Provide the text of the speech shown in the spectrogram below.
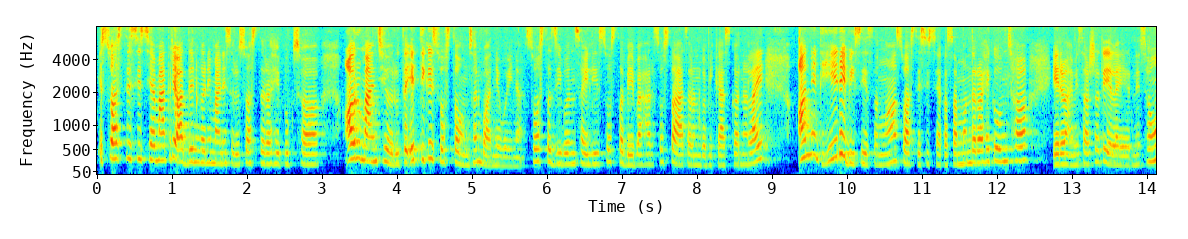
स्वास्थ्य शिक्षा मात्रै अध्ययन गर्ने मानिसहरू स्वस्थ रहे पुग्छ। अरू मान्छेहरू त यत्तिकै स्वस्थ हुन्छन् भन्ने होइन। स्वस्थ जीवनशैली स्वस्थ व्यवहार स्वस्थ आचरणको विकास गर्नलाई अन्य धेरै विषयसँग स्वास्थ्य शिक्षाको सम्बन्ध रहेको हुन्छ। हेरौँ हामी सरस्वती यसलाई हेर्नेछौँ।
